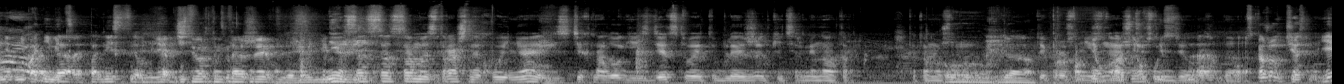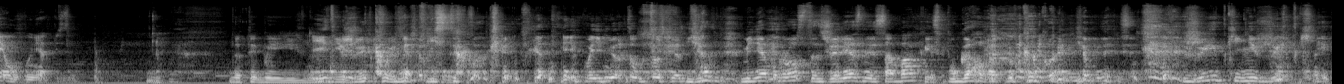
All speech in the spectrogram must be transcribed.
не, не Да, поднимется. по лестнице, меня на четвертом этаже, блядь, за Нет, са- са- самая страшная хуйня из технологий из детства это, блядь, жидкий терминатор. Потому что О, да. ты просто не знаешь, что с ним делать. да. Да. Скажу честно, я его хуй не отпиздил. Да ты бы и, И- не жидкого не отпустил. И тоже нет. Я, меня просто железная собака испугала. Ну, Какой мне, блядь, жидкий, не жидкий.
